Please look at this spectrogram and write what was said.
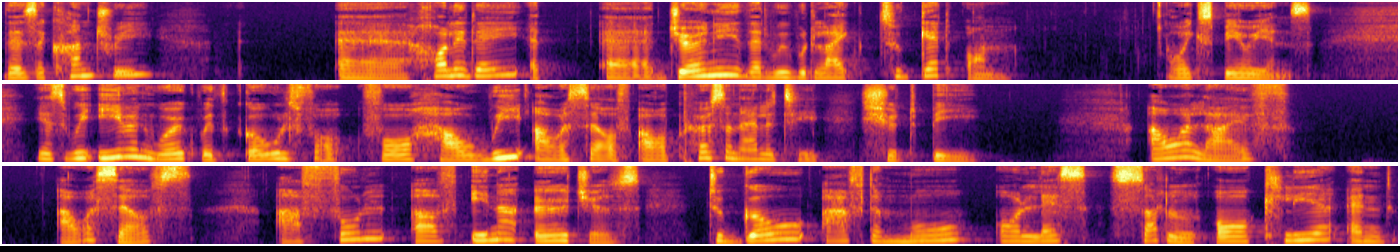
There's a country, a holiday, a, a uh, journey that we would like to get on or experience. Yes, we even work with goals for, for how we ourselves, our personality should be. Our life, ourselves, are full of inner urges to go after more or less subtle or clear and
